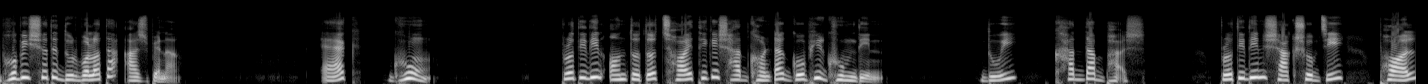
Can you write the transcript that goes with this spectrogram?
ভবিষ্যতে দুর্বলতা আসবে না। এক, ঘুম। প্রতিদিন অন্তত ছয় থেকে সাত ঘণ্টা গভীর ঘুম দিন। দুই, খাদ্যাভ্যাস। প্রতিদিন শাকসবজি, ফল,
